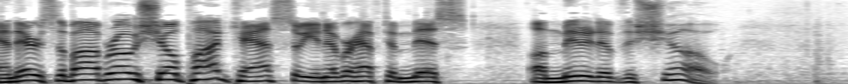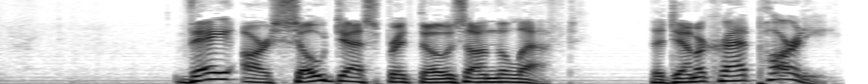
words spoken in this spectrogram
And there's the Bob Rose Show podcast, so you never have to miss a minute of the show. They are so desperate, those on the left, the Democrat Party,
